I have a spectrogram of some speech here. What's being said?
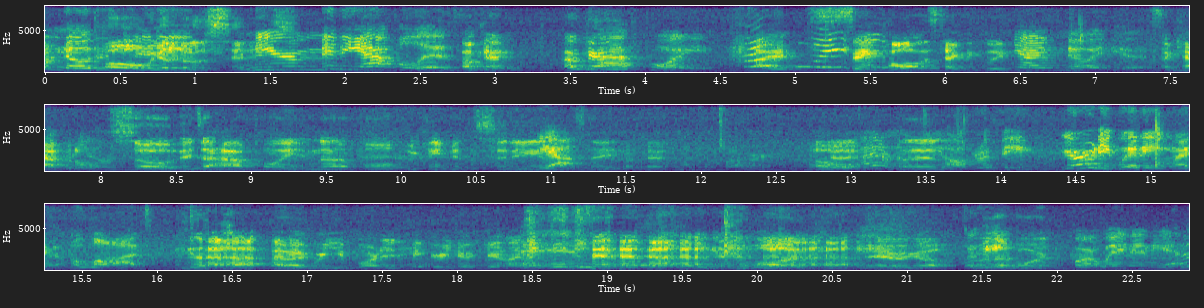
don't know the Oh, city. Oh, we gotta go to the city. Near Minneapolis. okay. Okay. Half point. I St. Paul is technically. Yeah, I have no idea. I the capital. So it's a half point and not a full if we can't get the city and Yeah. the state? Okay. That's a bummer. Oh. Okay. I don't know then- geography. You're already winning like a lot. I Alright. mean, were you born in Hickory, North Carolina? And one. There we go. Where was I born? Fort Wayne, Indiana.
